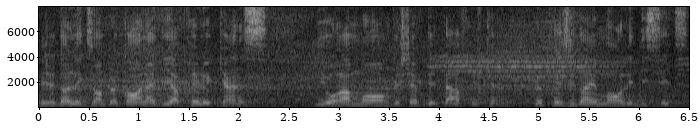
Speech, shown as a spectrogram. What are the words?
Et je donne l'exemple. Quand on a dit après le 15, il y aura mort de chefs d'État africains. Le président est mort le 17.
